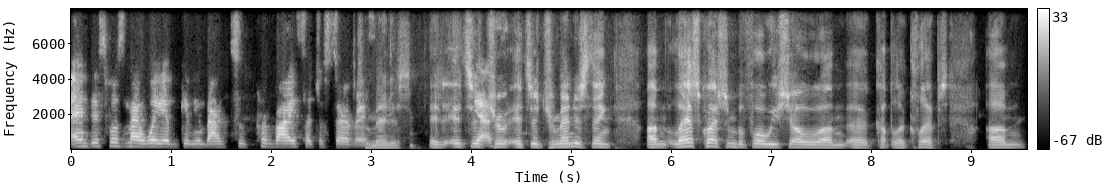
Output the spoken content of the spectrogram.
and this was my way of giving back to provide such a service. Tremendous! It, it's yes. a true, it's a tremendous thing. Um, last question before we show um, a couple of clips. Um,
